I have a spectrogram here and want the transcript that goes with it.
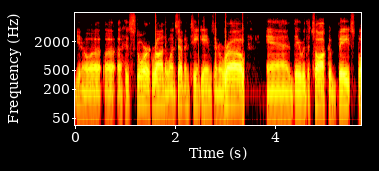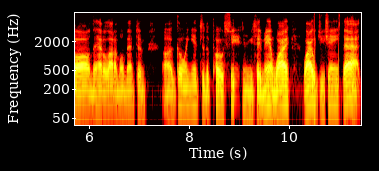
you know, a, a, a historic run. They won 17 games in a row, and they were the talk of baseball, and they had a lot of momentum uh, going into the postseason. You say, man, why why would you change that?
